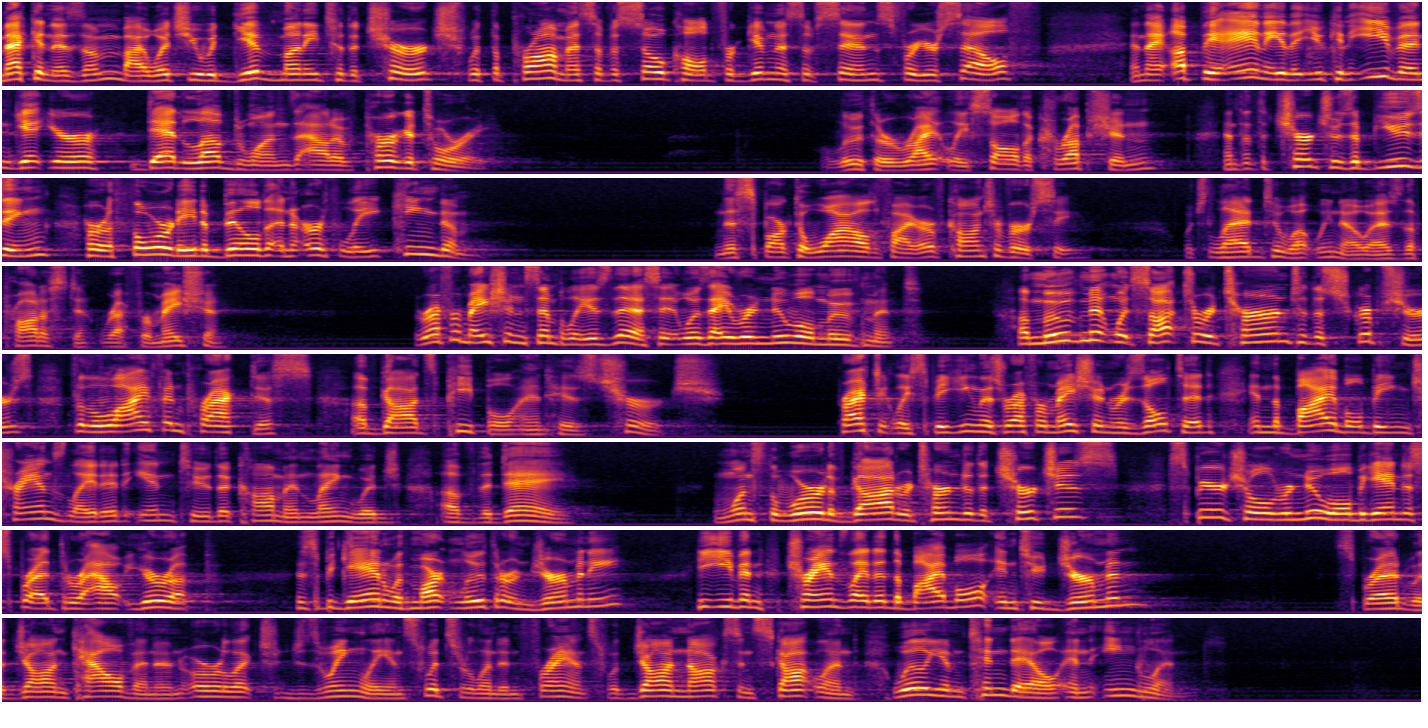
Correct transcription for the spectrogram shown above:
mechanism by which you would give money to the church with the promise of a so called forgiveness of sins for yourself. And they up the ante that you can even get your dead loved ones out of purgatory. Luther rightly saw the corruption and that the church was abusing her authority to build an earthly kingdom. And this sparked a wildfire of controversy, which led to what we know as the Protestant Reformation. The Reformation simply is this it was a renewal movement, a movement which sought to return to the scriptures for the life and practice of God's people and his church. Practically speaking, this Reformation resulted in the Bible being translated into the common language of the day. Once the Word of God returned to the churches, spiritual renewal began to spread throughout Europe. This began with Martin Luther in Germany. He even translated the Bible into German spread with John Calvin and Ulrich Zwingli in Switzerland and France, with John Knox in Scotland, William Tyndale in England.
